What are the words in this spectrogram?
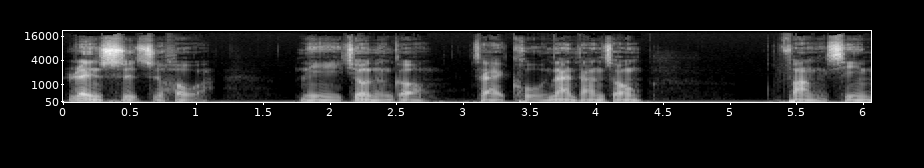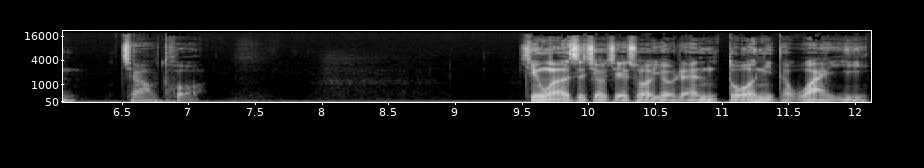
认识之后啊，你就能够在苦难当中放心。交托。经文二十九节说：“有人夺你的外衣，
